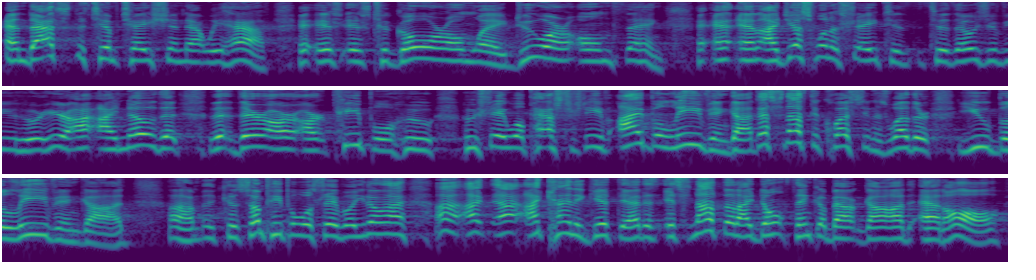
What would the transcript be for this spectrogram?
And that's the temptation that we have, is, is to go our own way, do our own thing. And, and I just want to say to, to those of you who are here, I, I know that, that there are, are people who, who say, well, Pastor Steve, I believe in God. That's not the question is whether you believe in God. Um, because some people will say, well, you know, I, I, I, I kind of get that. It's not that I don't think about God at all.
